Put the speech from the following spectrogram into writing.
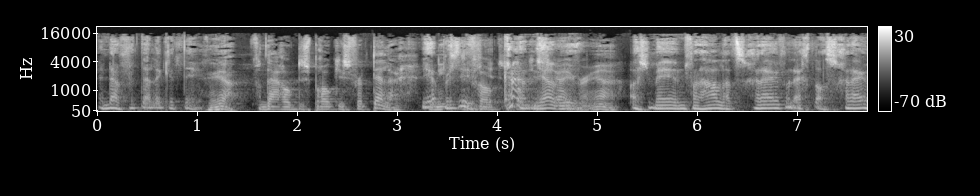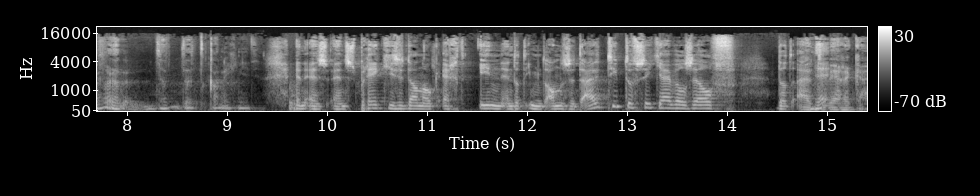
En daar vertel ik het tegen. Ja, vandaar ook de sprookjesverteller. Ja, niet precies. de sprookjesschrijver. Ja, ja. Als je mij een verhaal laat schrijven, echt als schrijver, dat, dat kan ik niet. En, en, en spreek je ze dan ook echt in en dat iemand anders het uittypt? Of zit jij wel zelf dat uit te werken?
